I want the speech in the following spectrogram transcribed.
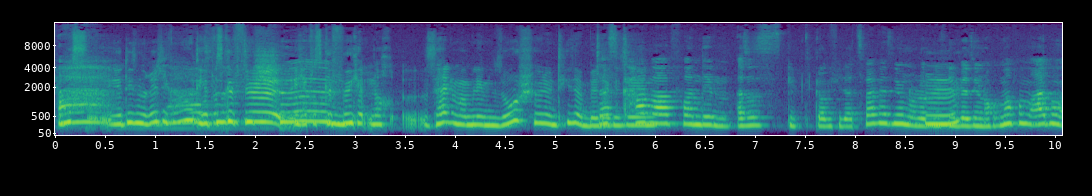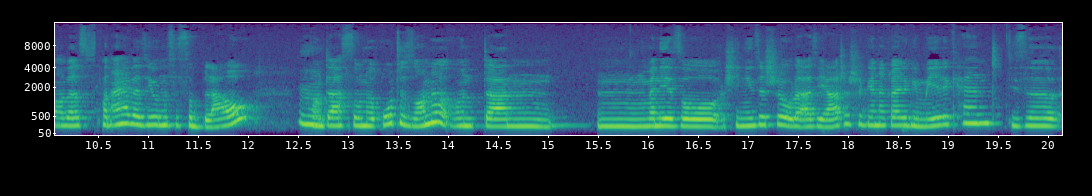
Ich muss, ja, die sind richtig Ja, gut. Ich habe das Gefühl, ich habe das. Gefühl, ich habe noch selten in meinem Leben so schöne Teaserbilder Das gesehen. Cover von dem, also es gibt, glaube ich, wieder zwei Versionen oder Mhm. wie viele Versionen auch immer vom Album, aber das, von einer Version ist es so blau und da ist so eine rote Sonne und dann, mh, wenn ihr so chinesische oder asiatische generell Gemälde kennt, diese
